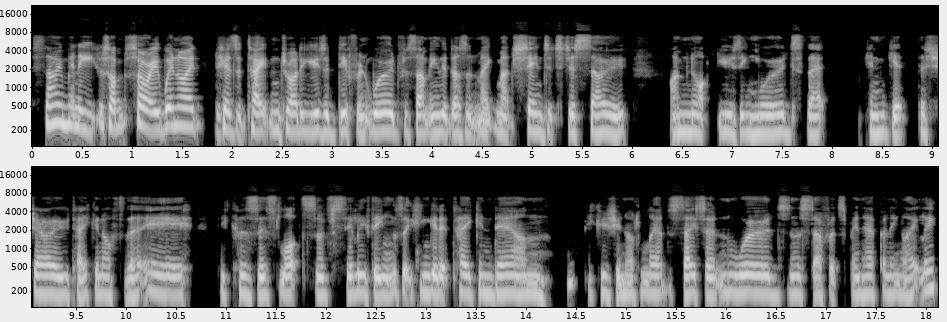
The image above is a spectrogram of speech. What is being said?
So many, so I'm sorry, when I hesitate and try to use a different word for something that doesn't make much sense, it's just so I'm not using words that can get the show taken off the air because there's lots of silly things that can get it taken down because you're not allowed to say certain words and stuff that's been happening lately.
